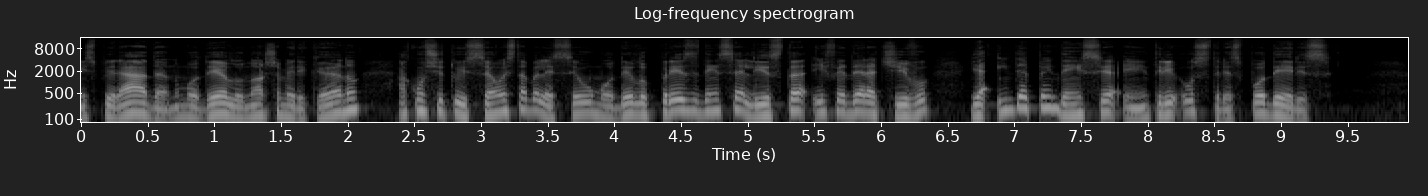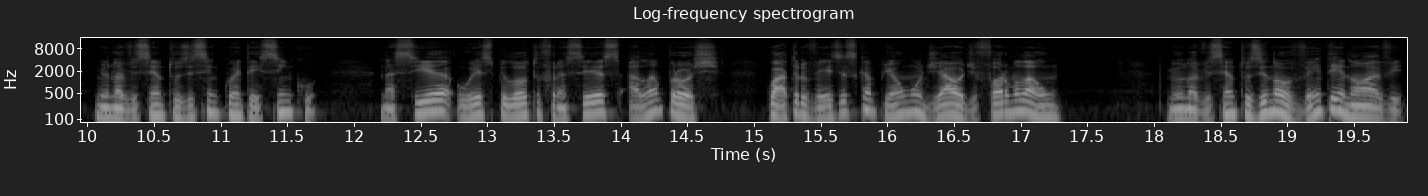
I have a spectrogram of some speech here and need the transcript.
Inspirada no modelo norte-americano, a Constituição estabeleceu o modelo presidencialista e federativo e a independência entre os três poderes. 1955 nascia o ex-piloto francês Alain Prost, quatro vezes campeão mundial de Fórmula 1. 1999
